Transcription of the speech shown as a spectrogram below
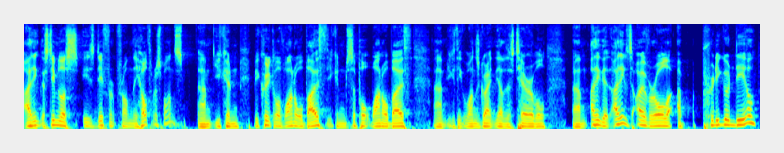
I think the stimulus is different from the health response. Um, you can be critical of one or both. You can support one or both. Um, you can think one's great and the other's terrible. Um, I think that I think it's overall a, a pretty good deal.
